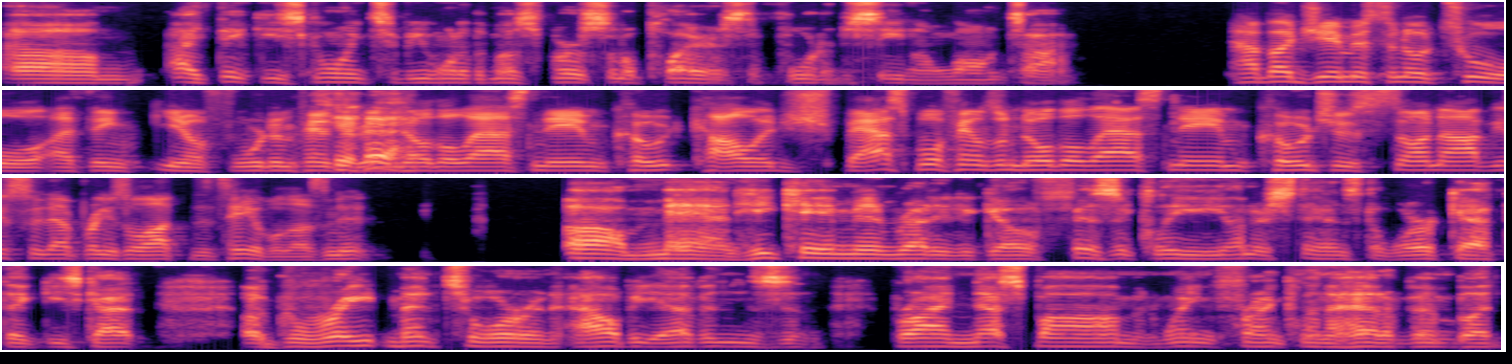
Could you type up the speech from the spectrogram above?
Um, I think he's going to be one of the most versatile players that Fordham has seen in a long time. How about Jamison O'Toole? I think you know Fordham fans yeah. are going to know the last name. Coach, college basketball fans will know the last name. Coach's son, obviously, that brings a lot to the table, doesn't it? Oh man, he came in ready to go physically. He understands the work ethic. He's got a great mentor in Albie Evans and Brian Nussbaum and Wayne Franklin ahead of him. But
